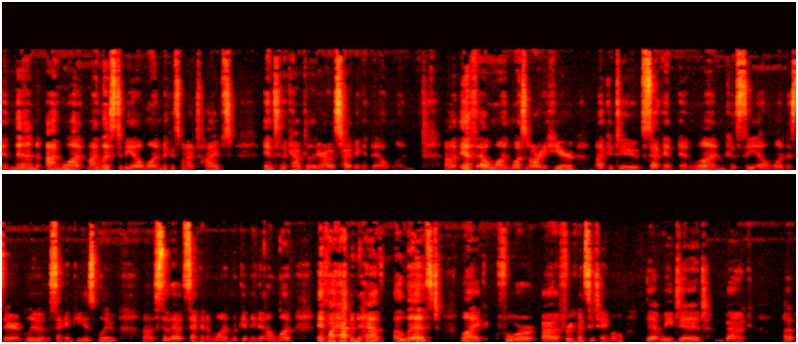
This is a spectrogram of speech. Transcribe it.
and then I want my list to be L1 because when I typed into the calculator, I was typing into L1. Uh, if L1 wasn't already here, I could do second and 1 because see L1 is there in blue and the second key is blue. Uh, so that second and 1 would get me to L1. If I happen to have a list like for a frequency table that we did back up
